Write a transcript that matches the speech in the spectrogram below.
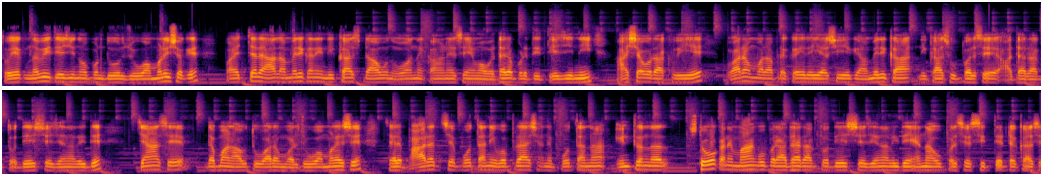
તો એક નવી તેજીનો પણ દોર જોવા મળી શકે. પણ અત્યારે હાલ અમેરિકાની નિકાસ ડાઉન હોવાને કારણે છે, એમાં વધારે પડતી તેજીની આશાઓ રાખવી એ વારંવાર આપણે કહી રહ્યા છીએ કે અમેરિકા નિકાસ ઉપર છે, આધાર રાખતો દેશ છે, જેના લીધે જ્યાં છે દબાણ આવતું વારંવાર જોવા મળે છે. જ્યારે ભારત છે પોતાની વપરાશ અને પોતાના ઇન્ટરનલ સ્ટોક અને માંગ ઉપર આધાર રાખતો દેશ છે, જેના લીધે એના ઉપર છે સિત્તેર ટકા છે.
